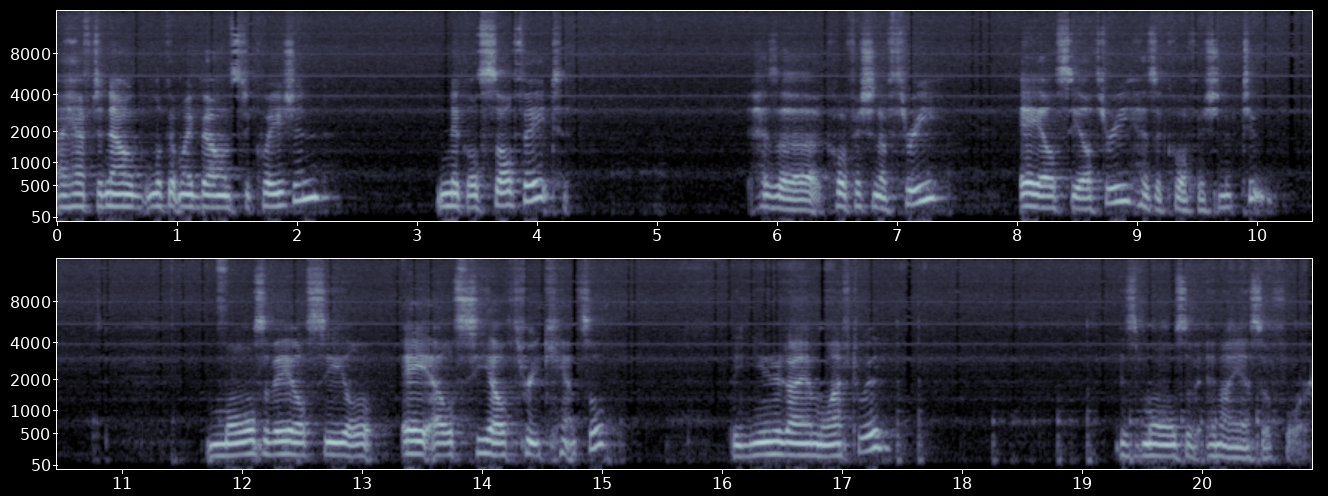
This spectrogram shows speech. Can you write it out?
I have to now look at my balanced equation. Nickel sulfate has a coefficient of 3. AlCl3 has a coefficient of 2. Moles of AlCl, AlCl3 cancel. The unit I am left with is moles of NiSO4.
